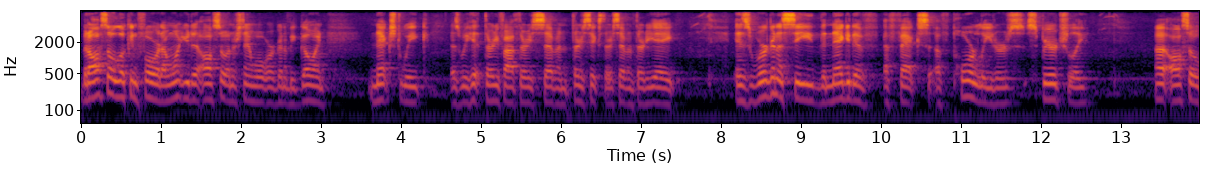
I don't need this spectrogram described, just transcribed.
but also looking forward, I want you to also understand what we're going to be going next week as we hit 35, 37, 36, 37, 38 is we're going to see the negative effects of poor leaders spiritually, uh, also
